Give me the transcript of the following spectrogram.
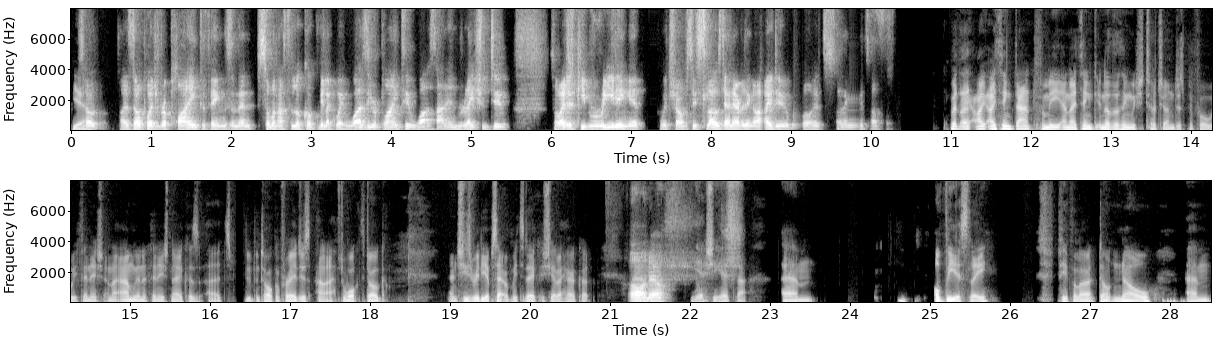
Yeah. So there's no point of replying to things, and then someone has to look up and be like, "Wait, what is he replying to? What is that in relation to?" So I just keep reading it, which obviously slows down everything I do, but it's I think it's helpful. But I, I- think that for me, and I think another thing we should touch on just before we finish, and I am going to finish now because uh, it's we've been talking for ages, and I have to walk the dog, and she's really upset with me today because she had a haircut. Oh Um, no. Yeah, she hates that. Um, obviously, people are, don't know, um,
